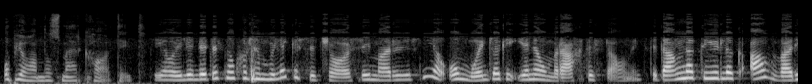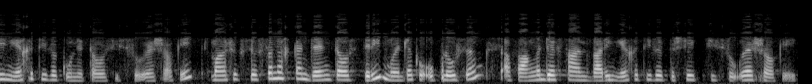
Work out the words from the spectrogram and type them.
op jou handelsmerk gehad het. Ja, Helen, dit is nog 'n moeilike situasie, maar dit is nie 'n onmoontlike ene om reg te stel nie. Dit hang natuurlik af wat die negatiewe konnotasies veroorsaak het, maar as ek so vinnig kan dink, daar's drie moontlike oplossings afhangende van wat die negatiewe persepsies veroorsaak het.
